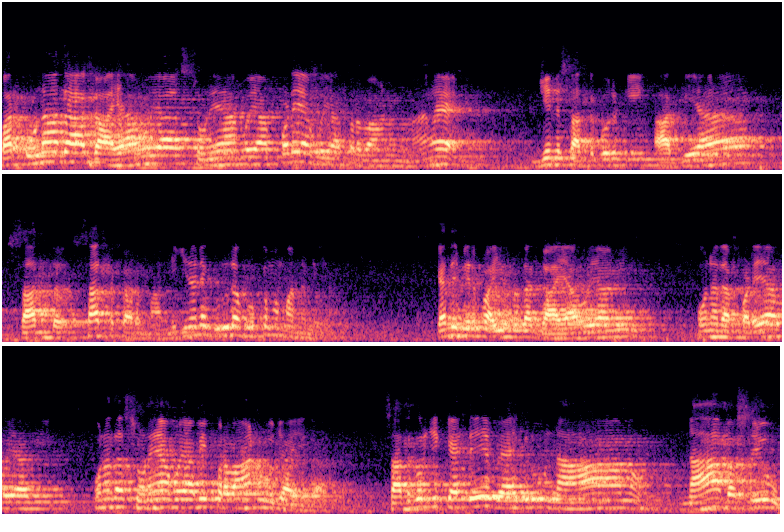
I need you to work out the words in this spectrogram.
ਪਰ ਉਹਨਾਂ ਦਾ ਗਾਇਆ ਹੋਇਆ, ਸੁਣਿਆ ਹੋਇਆ, ਪੜ੍ਹਿਆ ਹੋਇਆ ਪ੍ਰਵਾਨ ਹੋਣਾ ਹੈ। ਜਿਨ ਸਤਿਗੁਰ ਕੀ ਆਗਿਆ, ਸਤ ਸਤ ਕਰ ਮੰਨੀ। ਜਿਨ੍ਹਾਂ ਨੇ ਗੁਰੂ ਦਾ ਹੁਕਮ ਮੰਨ ਲਿਆ। ਕਹਿੰਦੇ, ਮੇਰੇ ਭਾਈ, ਉਹਨਾਂ ਦਾ ਗਾਇਆ ਹੋਇਆ ਵੀ, ਉਹਨਾਂ ਦਾ ਪੜਿਆ ਹੋਇਆ ਵੀ, ਉਹਨਾਂ ਦਾ ਸੁਣਿਆ ਹੋਇਆ ਵੀ ਪ੍ਰਵਾਨ ਹੋ ਜਾਏਗਾ। ਸਤਿਗੁਰੂ ਜੀ ਕਹਿੰਦੇ ਵਾਹਿਗੁਰੂ ਨਾਮ, ਨਾ ਬਸਿਓ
